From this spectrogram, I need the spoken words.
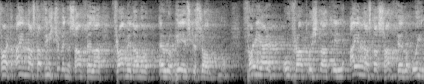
kvart einasta fiskevinne samfella fram i dem europeiske stranden. Førjar omframt Ísland er i einasta samfella i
